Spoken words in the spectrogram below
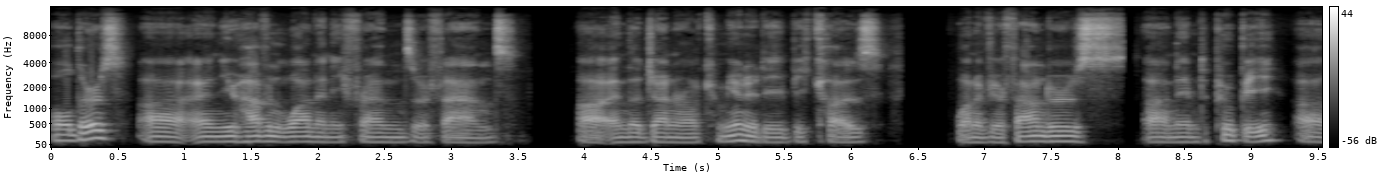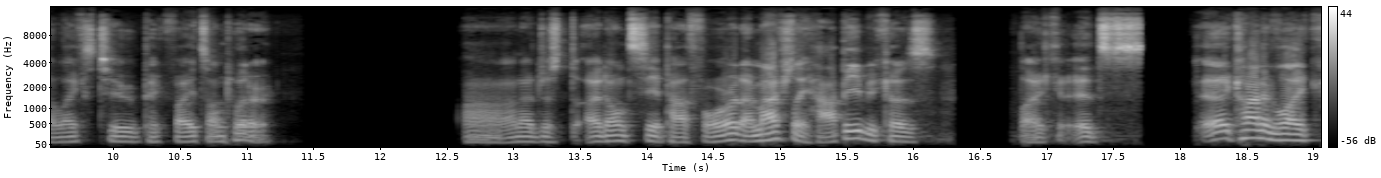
holders, uh, and you haven't won any friends or fans uh, in the general community because one of your founders, uh, named Poopie, uh, likes to pick fights on Twitter. Uh, and I just I don't see a path forward. I'm actually happy because like it's it kind of like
